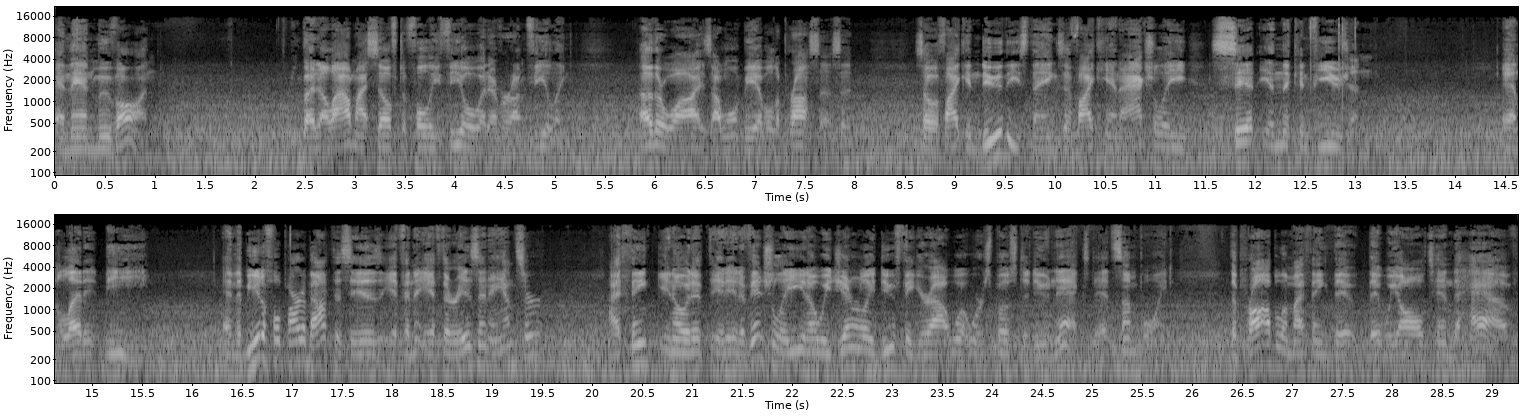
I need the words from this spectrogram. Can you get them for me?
and then move on. But allow myself to fully feel whatever i'm feeling. Otherwise i won't be able to process it so if I can do these things, if I can actually sit in the confusion and let it be. And the beautiful part about this is if an, if there is an answer, I think you know it, it, it eventually you know we generally do figure out what we're supposed to do next at some point. The problem I think that that we all tend to have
